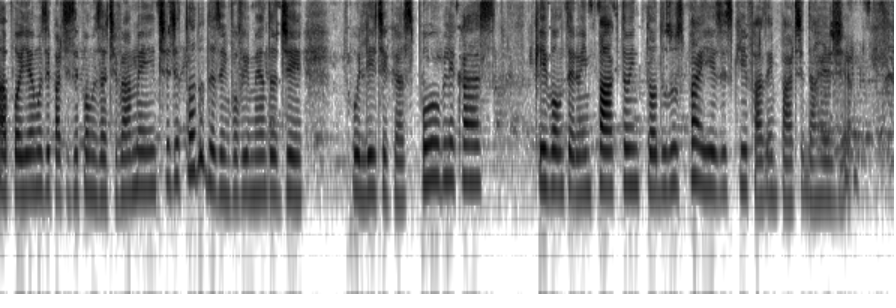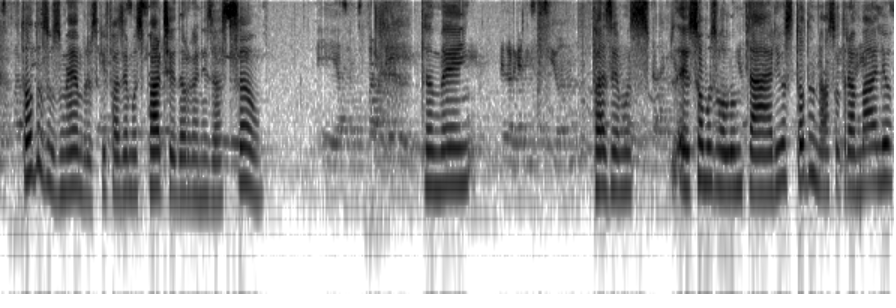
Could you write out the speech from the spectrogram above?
Apoiamos e participamos ativamente de todo o desenvolvimento de políticas públicas que vão ter um impacto em todos os países que fazem parte da região. Todos os membros que fazemos parte da organização também fazemos, eh, somos voluntários, todo o nosso trabalho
